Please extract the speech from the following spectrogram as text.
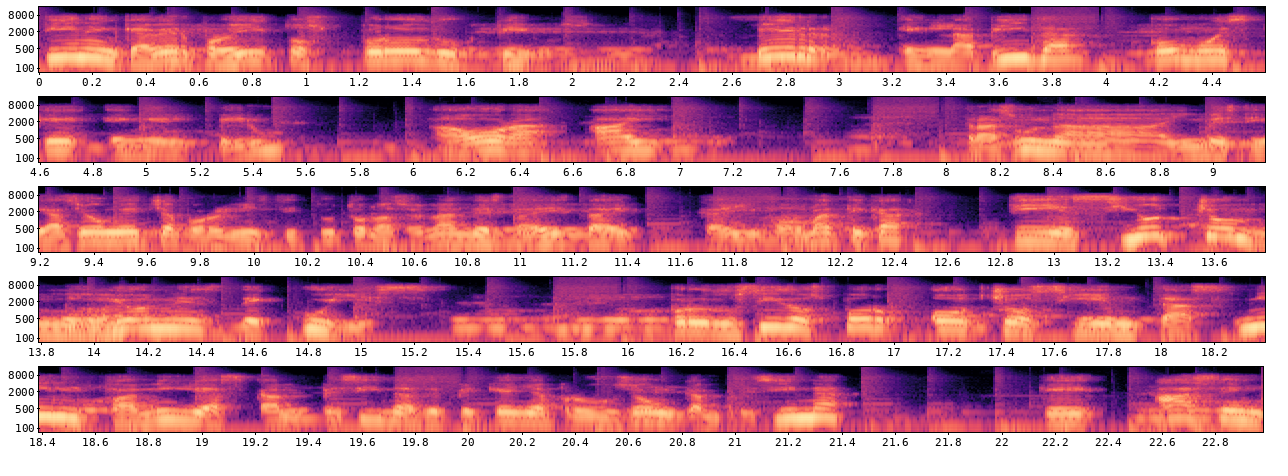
Tienen que haber proyectos productivos. Ver en la vida cómo es que en el Perú ahora hay, tras una investigación hecha por el Instituto Nacional de Estadística e Informática, 18 millones de cuyes, producidos por 800 mil familias campesinas de pequeña producción campesina que hacen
